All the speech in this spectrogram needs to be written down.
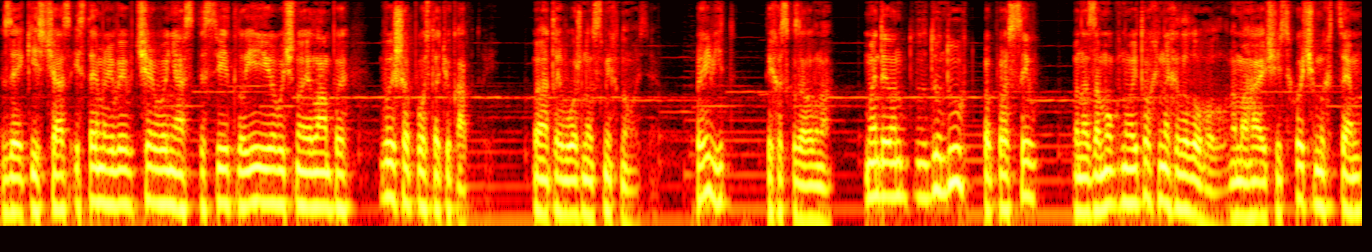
За якийсь час із темряви червонясте світло її ручної лампи вийшла постать у каптурі. Вона тривожно всміхнулася. Привіт, тихо сказала вона. Мене попросив. Вона замовкнула і трохи нахилила голову, намагаючись хоч михцем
